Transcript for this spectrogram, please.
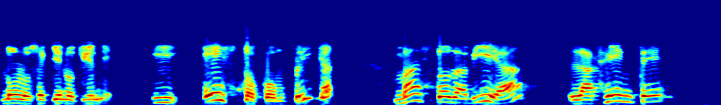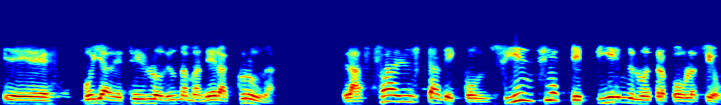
no lo sé quién lo tiene. Y esto complica más todavía la gente, eh, voy a decirlo de una manera cruda, la falta de conciencia que tiene nuestra población.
